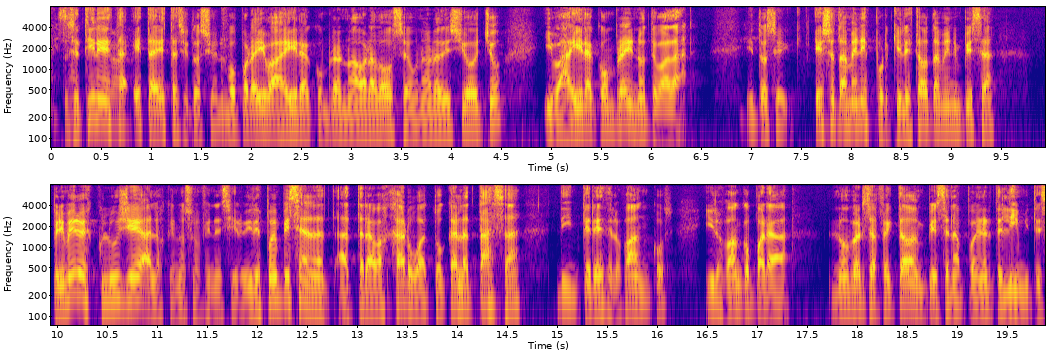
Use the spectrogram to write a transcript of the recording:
Entonces tiene esta, esta, esta situación. Vos por ahí vas a ir a comprar una hora 12 o una hora 18 y vas a ir a comprar y no te va a dar. Entonces, eso también es porque el Estado también empieza, primero excluye a los que no son financieros y después empiezan a trabajar o a tocar la tasa de interés de los bancos y los bancos para no verse afectado, empiezan a ponerte límites.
